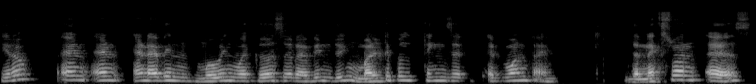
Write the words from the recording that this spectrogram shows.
you know, and and and I've been moving my cursor, I've been doing multiple things at, at one time. The next one is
